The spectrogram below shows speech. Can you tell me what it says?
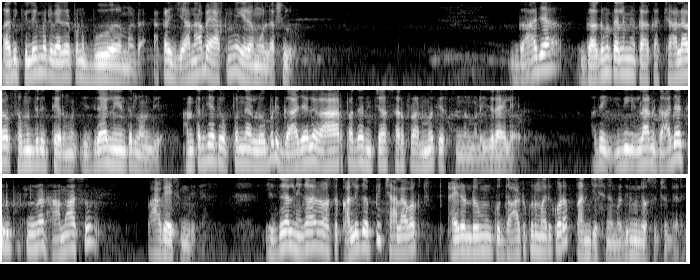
పది కిలోమీటర్ల వెళ్ళపడిన భూ అనమాట అక్కడ జనాభా ఏకంగా ఇరవై మూడు లక్షలు. గాజా గగనతలమే కాక చాలా వరకు సముద్ర తీరం ఇజ్రాయెల్ నియంత్రణలో ఉంది. అంతర్జాతీయ ఒప్పందాల లోబడి గాజాలో ఆహార పదార్థ నిత్యావసర సరఫరా అనుమతి ఇస్తుందన్నమాట ఇజ్రాయలే. అదే ఇది ఇలాంటి గాజా సిరిపుట్టిన హమాసు బాగేసింది ఇజ్రాయెల్ నిఘా వ్యవస్థ కళ్ళు కప్పి చాలా వరకు ఐరన్ రూమ్కు దాటుకుని మరి కూడా పనిచేసింది మరి దీని గురించి వస్తుంది చూద్దారు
